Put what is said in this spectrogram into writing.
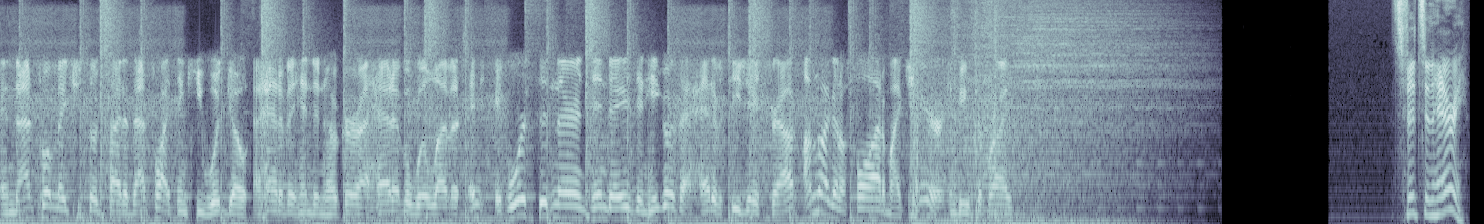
and that's what makes you so excited. That's why I think he would go ahead of a Hendon Hooker, ahead of a Will Levis. And if we're sitting there in 10 days and he goes ahead of CJ Stroud, I'm not going to fall out of my chair and be surprised. It's Fitz and Harry.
